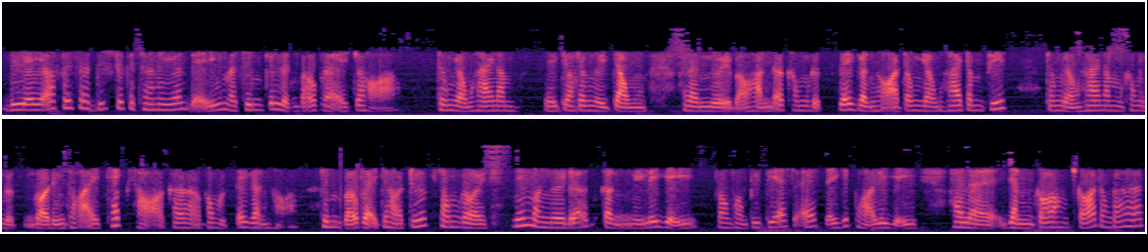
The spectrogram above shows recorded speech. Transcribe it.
DA office district attorney để mà xin cái lệnh bảo vệ cho họ trong vòng 2 năm để cho cho người chồng hay là người bạo hành đó không được tới gần họ trong vòng 200 feet trong vòng 2 năm không được gọi điện thoại text họ không được tới gần họ. Xin bảo vệ cho họ trước. Xong rồi, nếu mà người đó cần ly dị văn phòng PTSS để giúp họ ly dị, hay là dành con có trong đó hết.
